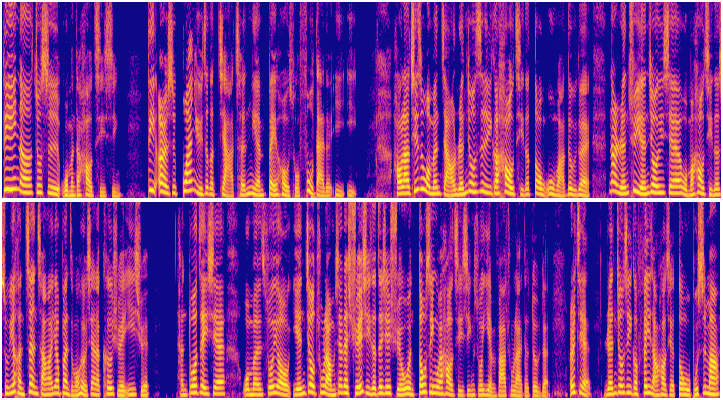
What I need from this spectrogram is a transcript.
第一呢，就是我们的好奇心。第二是关于这个假成年背后所附带的意义。好了，其实我们讲人就是一个好奇的动物嘛，对不对？那人去研究一些我们好奇的书也很正常啊，要不然怎么会有现在的科学医学？很多这些我们所有研究出来，我们现在在学习的这些学问，都是因为好奇心所研发出来的，对不对？而且人就是一个非常好奇的动物，不是吗？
